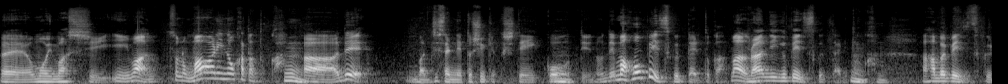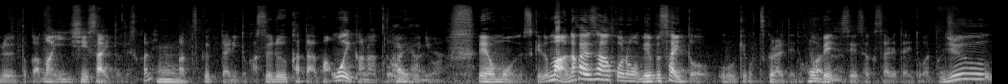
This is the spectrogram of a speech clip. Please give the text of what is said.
えー思いますし、まあ、その周りの方とか、うん。あーで、まあ、実際にネット集客していこうっていうので、まあ、ホームページ作ったりとか、まあ、ランディングページ作ったりとか、販売ページ作るとか、まあ、EC サイトですかね、うん。まあ、作ったりとかする方、まあ、多いかなというふうには,、思うんですけど、まあ、中谷さんはこのウェブサイトを結構作られててホームページ制作されたりとかって10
